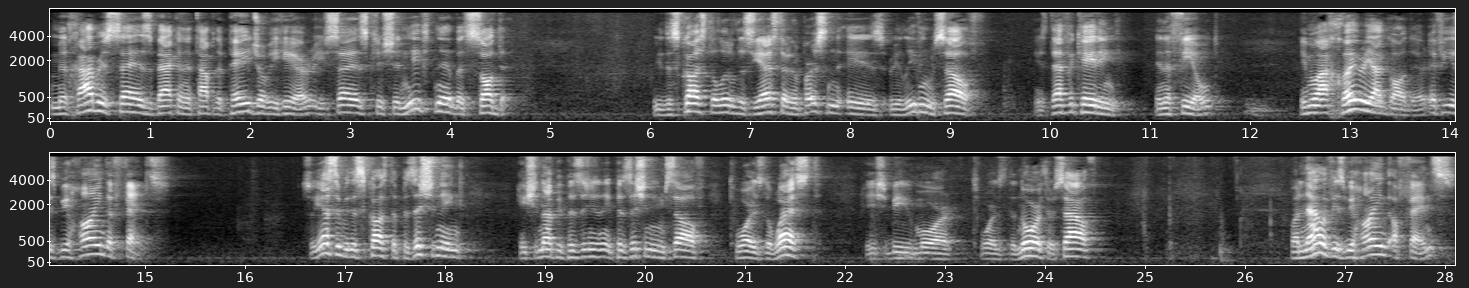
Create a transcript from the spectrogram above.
Mechaber says back in the top of the page over here, he says, Kishenifne besode. We discussed a little this yesterday. The person is relieving himself, he's defecating in the field. If he is behind a fence. So yesterday we discussed the positioning. He should not be positioning, positioning himself towards the west. He should be more towards the north or south. But now if he's behind a fence,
